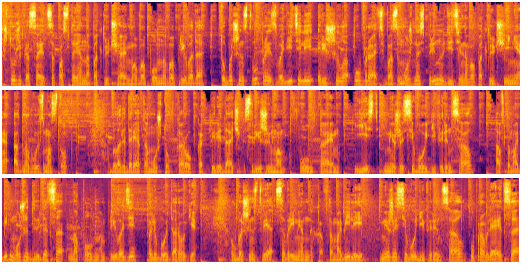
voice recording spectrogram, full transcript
Что же касается постоянно подключаемого полного привода, то большинство производителей решило убрать возможность принудительного подключения одного из мостов. Благодаря тому, что в коробках передач с режимом Full Time есть межосевой дифференциал, автомобиль может двигаться на полном приводе по любой дороге. В большинстве современных автомобилей межосевой дифференциал управляется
